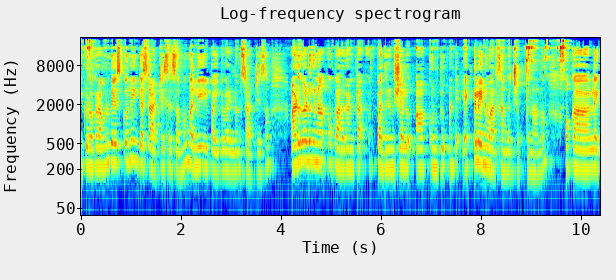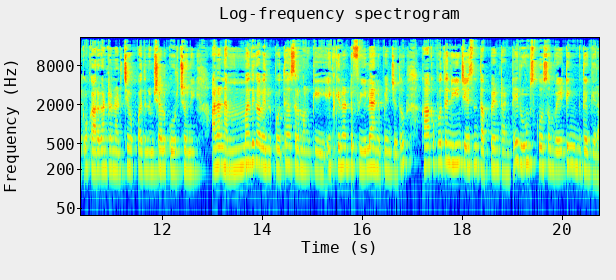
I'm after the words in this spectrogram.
ఇక్కడ ఒక రౌండ్ వేసుకొని ఇంకా స్టార్ట్ చేసేసాము. మళ్ళీ పైకి వెళ్ళడం స్టార్ట్ చేసాం. అడుగడుగున ఒక అరగంట పది నిమిషాలు ఆక్కుంటూ అంటే ఎక్కలేని వారి సంగతి చెప్తున్నాను. ఒక లైక్ ఒక అరగంట నడిచి ఒక పది నిమిషాలు కూర్చొని అలా నెమ్మదిగా వెళ్ళిపోతే అసలు మనకి ఎక్కినట్టు ఫీలే అనిపించదు. కాకపోతే నేను చేసిన తప్పు ఏంటంటే రూమ్స్ కోసం వెయిటింగ్ దగ్గర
